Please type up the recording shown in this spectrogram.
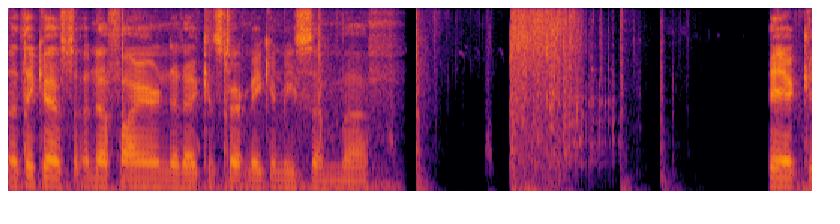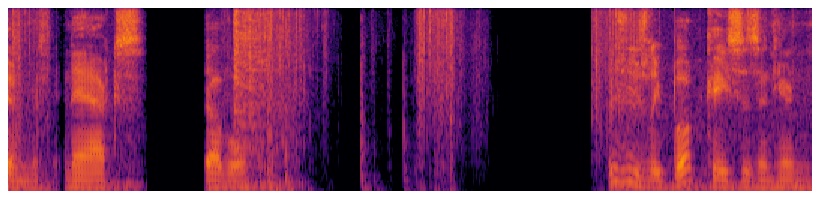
I think I have enough iron that I can start making me some uh, pick and an axe, shovel. There's usually bookcases in here, and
